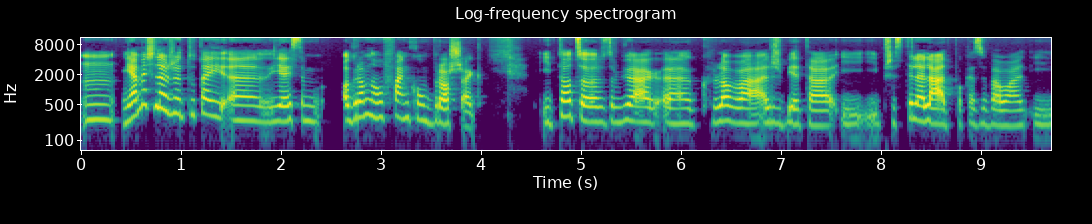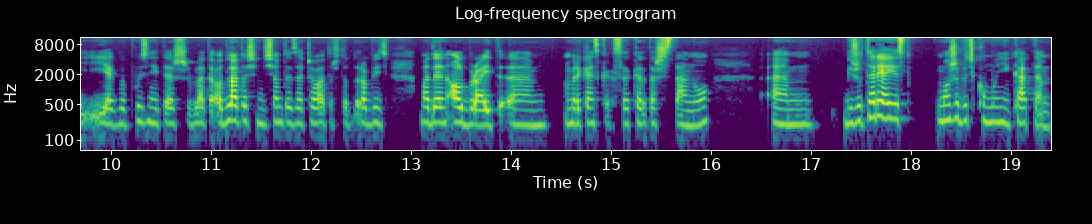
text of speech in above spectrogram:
Mm, ja myślę, że tutaj e, ja jestem ogromną fanką broszek. I to, co zrobiła e, królowa Elżbieta i, i przez tyle lat pokazywała, i, i jakby później też lata, od lat 80. zaczęła też to robić Madeleine Albright, amerykańska sekretarz stanu, um, biżuteria jest, może być komunikatem.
